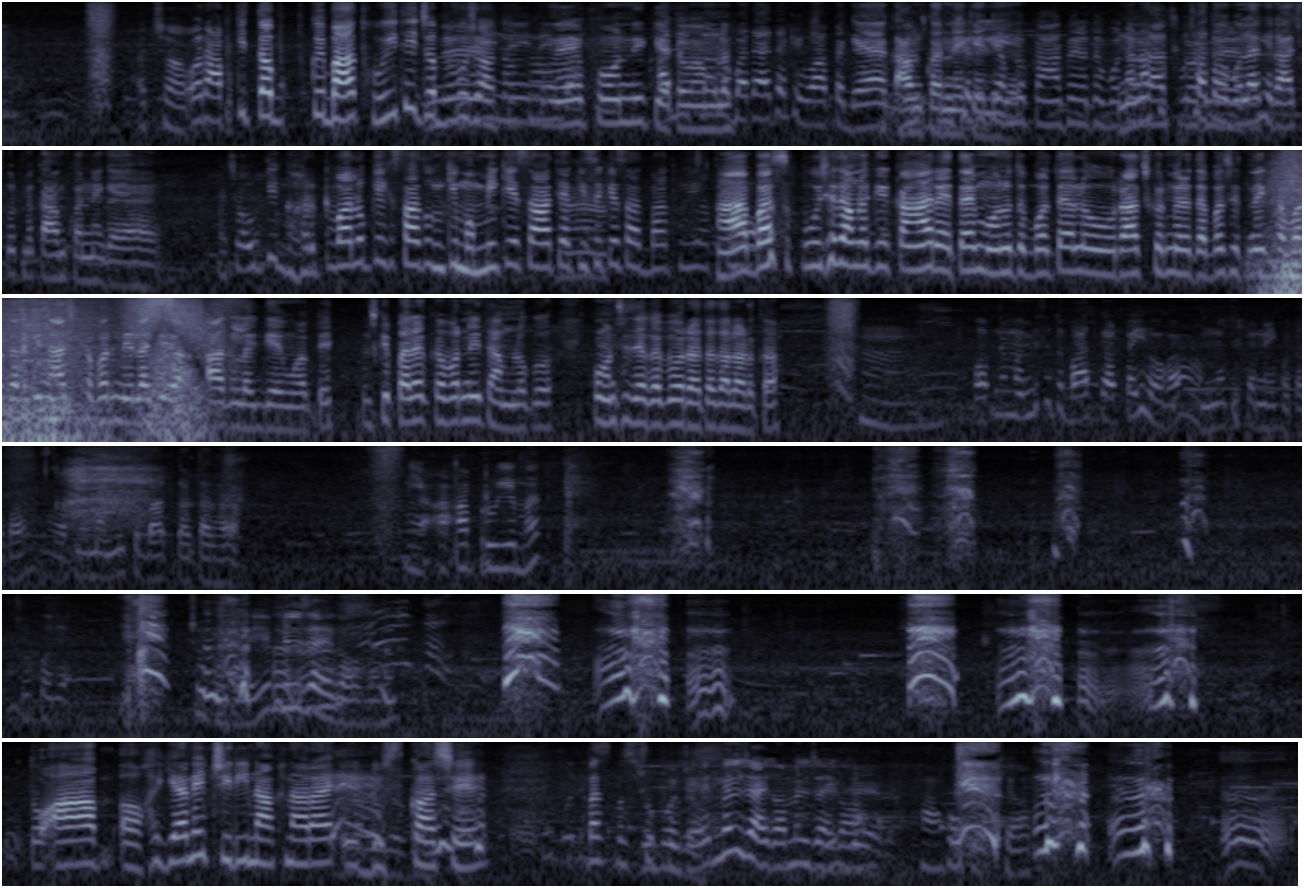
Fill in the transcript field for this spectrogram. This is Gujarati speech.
अच्छा और आपकी तब कोई बात हुई थी जब वो जाता था? मैं फ़ोन नहीं किया था हम लोग। बताया था कि वहाँ पे गया है काम करने के लिए। लोग कहाँ पे रहते बोला नन्ना से पूछा तो बोला कि राजकोट में काम करने गया है। अच्छा उनके घर वालों के साथ उनकी मम्मी के साथ या किसी के साथ बात हुई आपकी? हाँ बस पूछे थे हम लोग कि कहाँ रहता है मोनू तो बोलता है लो राजकोट में रहता है। बस इतनी खबर था लेकिन आज खबर मिला कि आग लग गई वहाँ पे। उसके पहले खबर नहीं था हम लोग को कौन सी जगह पे वो रहता था लड़का। वो अपने मम्मी से तो बात करता ही होगा हम लोग से तो नहीं होता था वो अपनी मम्मी से बात करता था नहीं, आ- आप रोइए मत चुप हो जाए चुप हो जाइए मिल जाएगा वो। તો આ અ, હૈયાને ચીરી નાખનારા એ ડુસ્કા છે બસ બસ चुप हो जाइए मिल जाएगा मिल जाएगा हाँ हो गया क्या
